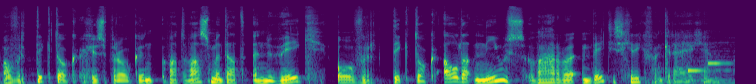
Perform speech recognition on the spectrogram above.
Over TikTok gesproken, wat was me dat een week over TikTok? Al dat nieuws waar we een beetje schrik van krijgen.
